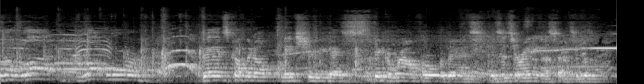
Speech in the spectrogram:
There's a lot, a lot more bands coming up. Make sure you guys stick around for all the bands because it's raining outside. So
